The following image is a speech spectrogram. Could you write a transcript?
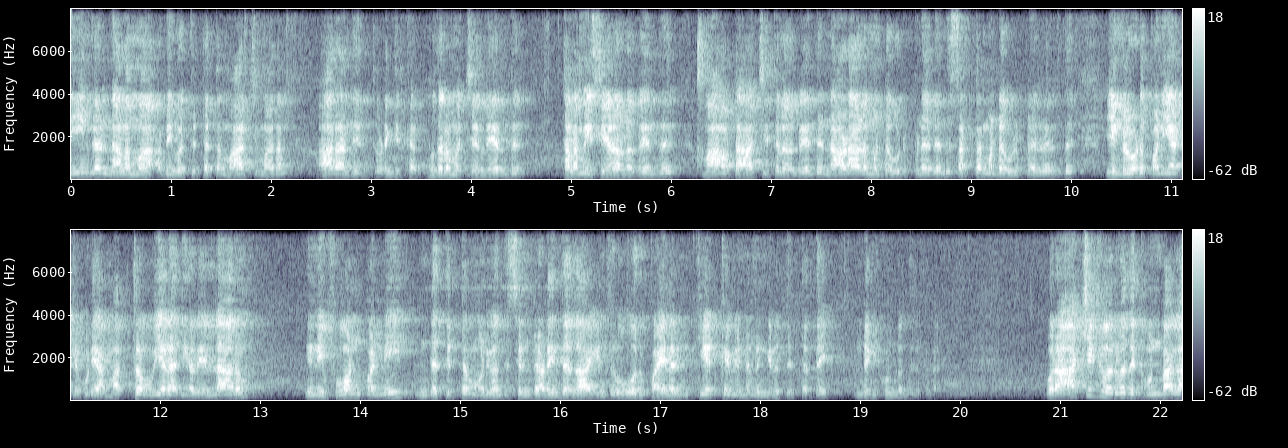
நீங்கள் நலமா அப்படிங்கிற திட்டத்தை மார்ச் மாதம் ஆறாம் தேதி தொடங்கியிருக்கார். முதலமைச்சர்லேருந்து தலைமை செயலாளர்லேருந்து மாவட்ட ஆட்சித்தலைவர்லேருந்து நாடாளுமன்ற உறுப்பினர்லேருந்து சட்டமன்ற உறுப்பினர்லேருந்து எங்களோடு பணியாற்றக்கூடிய மற்ற உயர் அதிகாரிகள் எல்லாரும் இனி ஃபோன் பண்ணி இந்த திட்டம் உங்களுக்கு வந்து சென்று அடைந்ததா என்று ஒவ்வொரு பயனரும் கேட்க வேண்டும் என்கிற திட்டத்தை இன்றைக்கு கொண்டு வந்திருக்கிறார். ஒரு ஆட்சிக்கு வருவதற்கு முன்பாக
